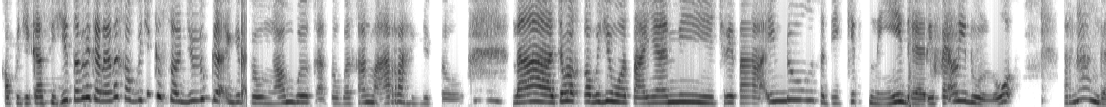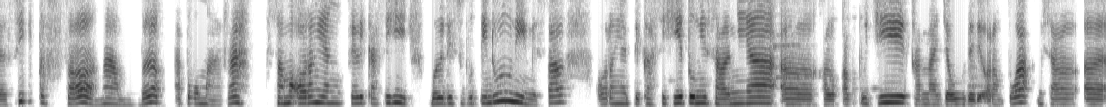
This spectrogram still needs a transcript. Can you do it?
Kapuji kasihi, tapi kadang-kadang Kapuji kesel juga gitu, ngambek atau bahkan marah gitu. Nah, coba Kapuji mau tanya nih, ceritain dong sedikit nih dari Feli dulu, pernah nggak sih kesel, ngambek, atau marah sama orang yang Feli kasihi? Boleh disebutin dulu nih, misal orang yang dikasihi itu misalnya uh, kalau Kapuji karena jauh dari orang tua, misal uh,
